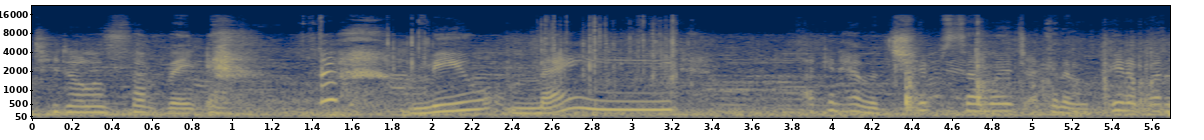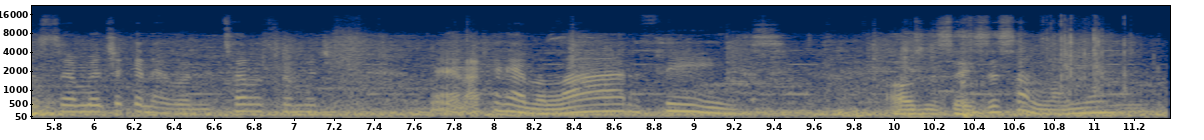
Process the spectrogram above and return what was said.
$2 something. Meal made. I can have a chip sandwich, I can have a peanut butter sandwich, I can have a Nutella sandwich, man, I can have a lot of things. I was gonna say, is this a long one?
